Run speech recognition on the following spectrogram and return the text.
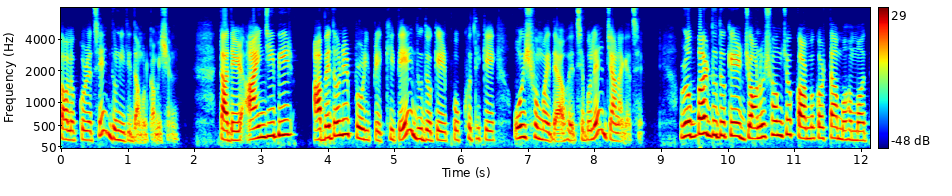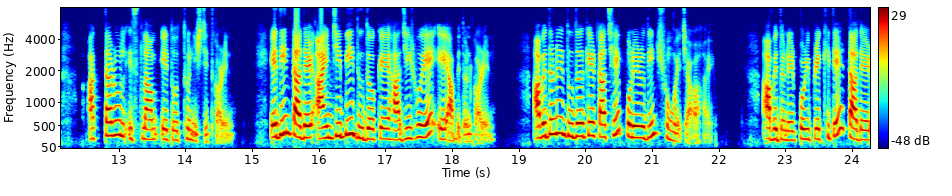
তলব করেছে দুর্নীতি দমন কমিশন। তাদের আইনজীবীর আবেদনের পরিপ্রেক্ষিতে দুদকের পক্ষ থেকে ওই সময় দেওয়া হয়েছে বলে জানা গেছে। রোববার দুদকের জনসংযোগ কর্মকর্তা মোহাম্মদ আক্তারুল ইসলাম এ তথ্য নিশ্চিত করেন। এদিন তাদের আইনজীবী দুদকে হাজির হয়ে এ আবেদন করেন। আবেদনে দুদকের কাছে পনেরো দিন সময় চাওয়া হয়। আবেদনের পরিপ্রেক্ষিতে তাদের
